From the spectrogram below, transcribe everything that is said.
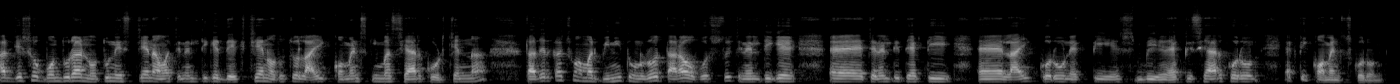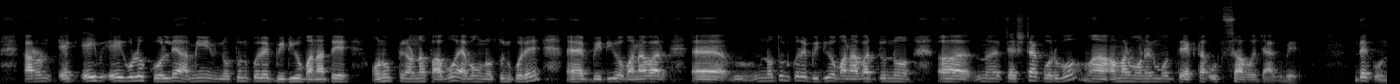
আর যেসব বন্ধুরা নতুন এসছেন, আমার চ্যানেলটিকে দেখছেন, অথচ লাইক কমেন্টস কিংবা শেয়ার করছেন না। তাদের কাছেও আমার বিনীত অনুরোধ, তারা অবশ্যই চ্যানেলটিকে চ্যানেলটিতে একটি লাইক করুন, একটি একটি শেয়ার করুন, একটি কমেন্টস করুন। কারণ এই, এইগুলো করলে আমি নতুন করে ভিডিও বানাতে অনুপ্রেরণা পাবো এবং নতুন করে ভিডিও বানাবার নতুন করে ভিডিও বানাবার জন্য চেষ্টা করব। আমার মনের মধ্যে একটা উৎসাহ জাগবে। দেখুন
